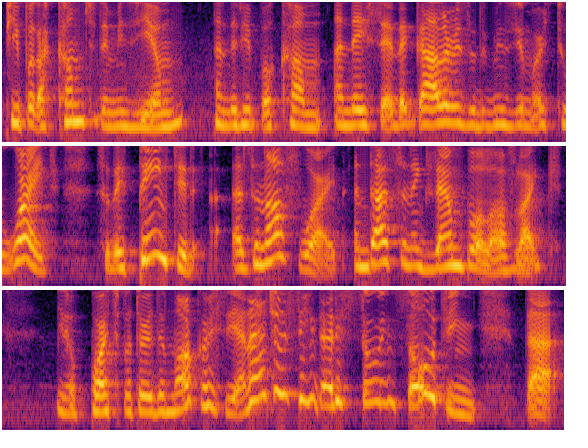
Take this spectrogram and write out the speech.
people that come to the museum and the people come and they say the galleries of the museum are too white. So they paint it as an off-white. And that's an example of like you know, participatory democracy. And I just think that is so insulting that,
